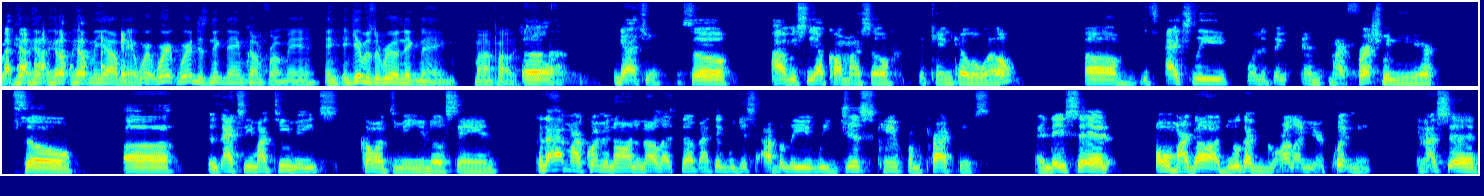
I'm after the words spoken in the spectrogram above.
but help, help, help me out, man. Where where where does nickname come from, man? And, and give us a real nickname. My apologies. Uh, got you. So obviously, I call myself the King Killer Whale. Um, it's actually one of the things in my freshman year. So uh, it was actually my teammates coming to me, you know, saying because I had my equipment on and all that stuff. I think we just, I believe we just came from practice, and they said, "Oh my God, you look like a gorilla in your equipment." And I said,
